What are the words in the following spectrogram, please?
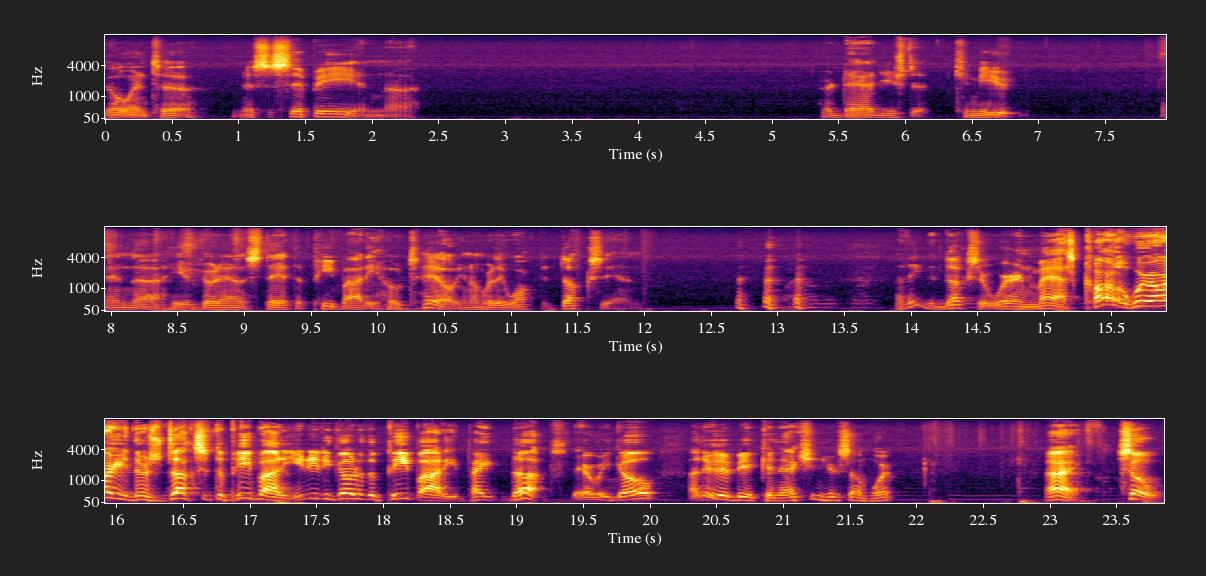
Go into Mississippi, and uh, her dad used to commute, and uh, he would go down and stay at the Peabody Hotel, you know, where they walk the ducks in. I think the ducks are wearing masks. Carla, where are you? There's ducks at the Peabody. You need to go to the Peabody and paint ducks. There we go. I knew there'd be a connection here somewhere. All right. So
